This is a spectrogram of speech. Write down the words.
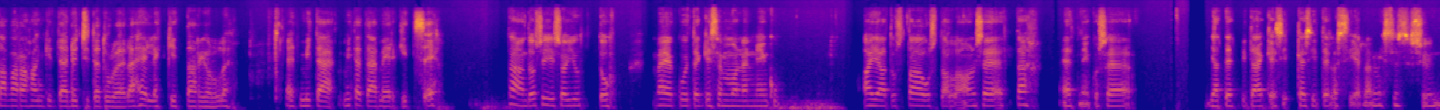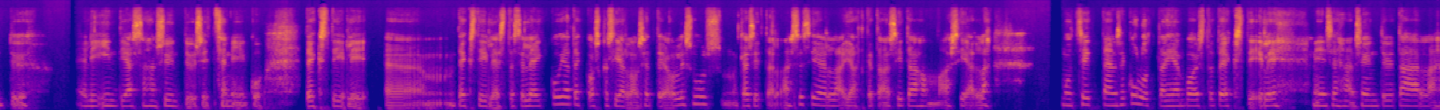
tavarahankinta ja nyt sitä tulee lähellekin tarjolle, että mitä, mitä tämä merkitsee? Tämä on tosi iso juttu. Meidän kuitenkin semmoinen niin kuin ajatus taustalla on se, että, että niin kuin se jäte pitää käsitellä siellä, missä se syntyy. Eli Intiassahan syntyy sitten se niin kuin tekstiili, ähm, tekstiileistä se leikkuujäte, koska siellä on se teollisuus, käsitellään se siellä, jatketaan sitä hommaa siellä. Mutta sitten se kuluttajien poistotekstiili, niin sehän syntyy täällä,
